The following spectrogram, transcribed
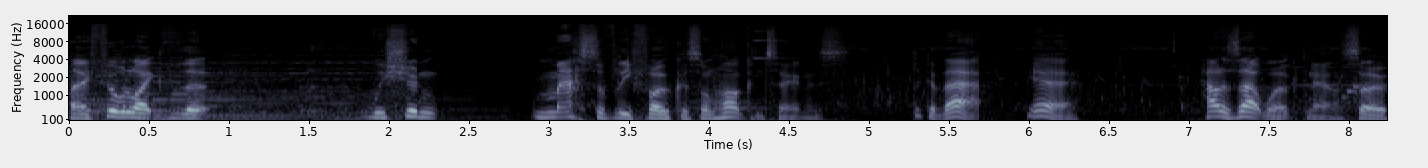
I feel like that we shouldn't massively focus on heart containers. Look at that. Yeah. How does that work now? So,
